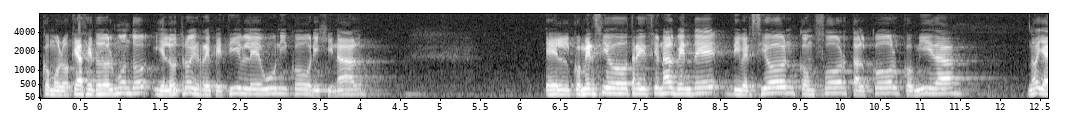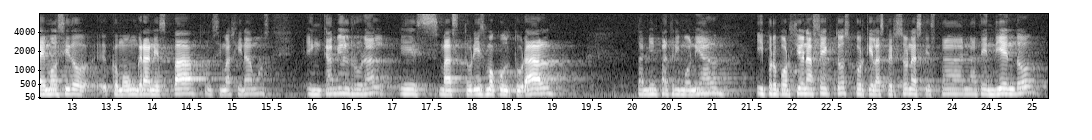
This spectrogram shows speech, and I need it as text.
como lo que hace todo el mundo, y el otro irrepetible, único, original. El comercio tradicional vende diversión, confort, alcohol, comida. ¿no? Ya hemos ido eh, como un gran spa, nos imaginamos. En cambio, el rural es más turismo cultural, también patrimonial, y proporciona afectos porque las personas que están atendiendo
